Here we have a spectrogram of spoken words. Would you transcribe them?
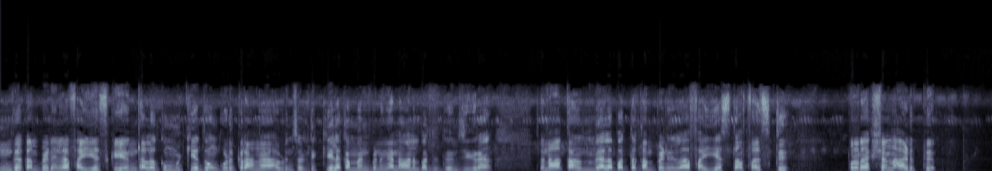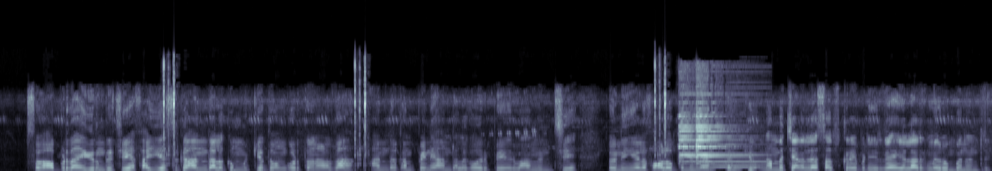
உங்கள் கம்பெனியில் ஃபைவ் இயர்ஸ்க்கு எந்த அளவுக்கு முக்கியத்துவம் கொடுக்குறாங்க? அப்படின்னு சொல்லிட்டு கீழே கமெண்ட் பண்ணுங்கள் நானும் பார்த்து தெரிஞ்சுக்கிறேன். ஸோ நான் கம் வேலை பார்த்த கம்பெனியில் ஃபைவ் இயர்ஸ் தான் ஃபஸ்ட்டு ப்ரொடக்ஷன் அடுத்து. ஸோ அப்படி தான் இருந்துச்சு. ஃபைவ் இயர்ஸுக்கு அந்த அளவுக்கு முக்கியத்துவம் கொடுத்தனால தான் அந்த கம்பெனி அந்த அளவுக்கு ஒரு பேர் வாங்குனுச்சு. ஸோ நீங்களும் ஃபாலோ பண்ணுங்கள் தேங்க்யூ நம்ம சேனலில் சப்ஸ்கிரைப் பண்ணியிருக்க எல்லாருக்குமே ரொம்ப நன்றி.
